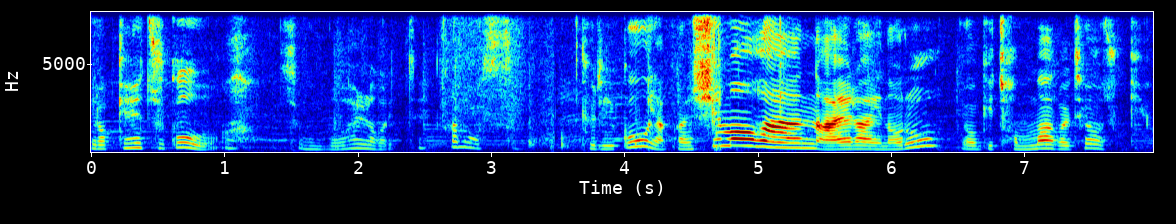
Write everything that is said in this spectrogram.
이렇게 해주고 아, 지금 뭐 하려고 그랬지? 까먹었어. 그리고 약간 shimmer한 아이라이너로 여기 점막을 채워줄게요.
